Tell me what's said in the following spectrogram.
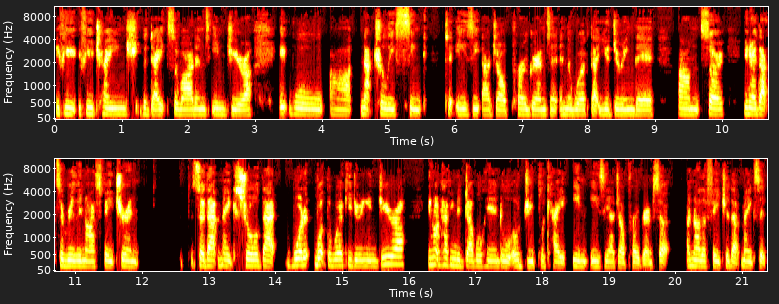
if you if you change the dates of items in Jira, it will uh, naturally sync to Easy Agile programs and, and, the work that you're doing there. Um, so you know that's a really nice feature, and so that makes sure that what what the work you're doing in Jira, you're not having to double handle or duplicate in Easy Agile programs. So another feature that makes it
